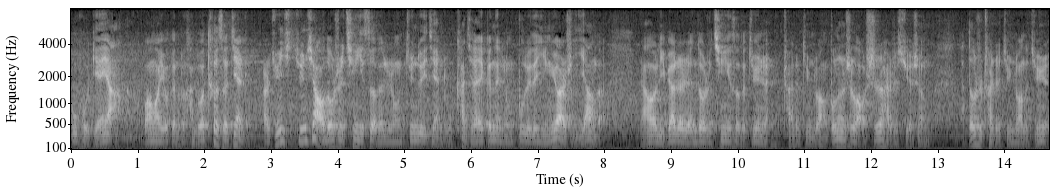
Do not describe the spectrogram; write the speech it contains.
古朴典雅，往往有很多很多特色建筑，而军军校都是清一色的这种军队建筑，看起来跟那种部队的营院是一样的。然后里边的人都是清一色的军人，穿着军装，不论是老师还是学生，他都是穿着军装的军人。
